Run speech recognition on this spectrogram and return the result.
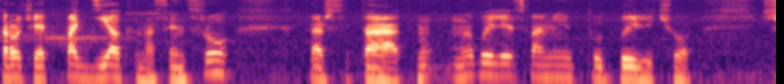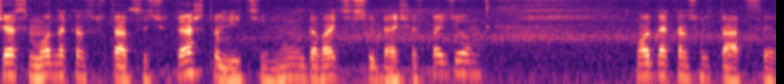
Короче, это подделка на Saints Row. Кажется, так. Ну, мы были с вами тут были, чё. Сейчас модная консультация. Сюда, что ли, идти? Ну, давайте сюда. Сейчас пойдем. Модная консультация.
